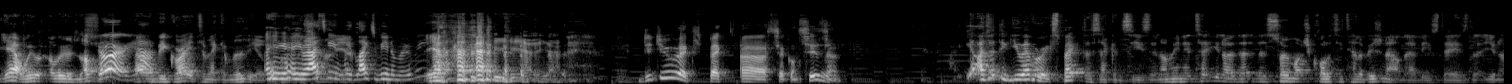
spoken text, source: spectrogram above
yeah, we, we would love sure, that. Yeah. That would be great to make a movie. Are you, are you asking if we'd like to be in a movie? Yeah, yeah, yeah. Did you expect a second season? Yeah, I don't think you ever expect a second season. I mean, it's you know, there's so much quality television out there these days that you know,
